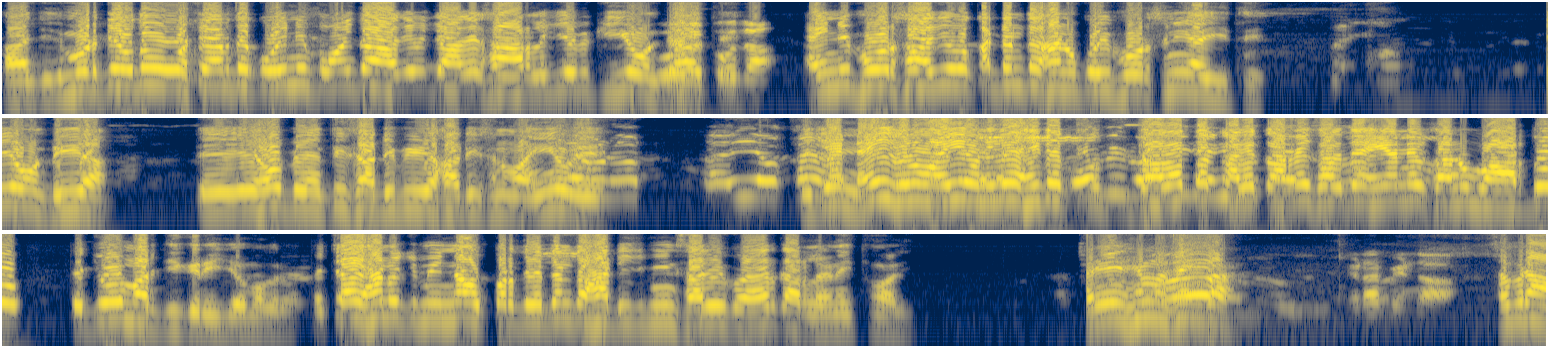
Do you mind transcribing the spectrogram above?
ਹਾਂਜੀ ਤੇ ਮੁੜ ਕੇ ਉਦੋਂ ਉਸ ਟਾਈਮ ਤੇ ਕੋਈ ਨਹੀਂ ਪਹੁੰਚਦਾ ਆ ਕੇ ਵੀ ਜਾ ਕੇ ਸਾਰ ਲਈਏ ਵੀ ਕੀ ਹੋਣ ਡਿਆ ਇੱਥੇ। ਇੰਨੀ ਫੋਰਸ ਆ ਗਈ ਉਹ ਕੱਢਣ ਤੇ ਸਾਨੂੰ ਕੋਈ ਫੋਰਸ ਨਹੀਂ ਆਈ ਇੱਥੇ। ਇਹ ਹੁੰਦੀ ਆ। ਤੇ ਇਹੋ ਬੇਨਤੀ ਸਾਡੀ ਵੀ ਸਾਡੀ ਸੁਣਵਾਈ ਹੋਵੇ। ਤੇ ਜੇ ਨਹੀਂ ਸੁਣਵਾਈ ਹੋਣੀ ਤਾਂ ਅਸੀਂ ਤਾਂ ਜ਼ਿਆਦਾ ਧੱਕਾ ਤਾਂ ਕਰ ਨਹੀਂ ਸਕਦੇ। ਅਸੀਂ ਨੇ ਸਾਨੂੰ ਮਾਰ ਦਿਓ ਤੇ ਜੋ ਮਰਜ਼ੀ ਕਰੀ ਜਾਓ ਮਗਰੋਂ। ਤੇ ਚਾਹੇ ਸਾਨੂੰ ਜ਼ਮੀਨਾਂ ਉੱਪਰ ਦੇ ਦੇਣ ਤਾਂ ਸਾਡੀ ਜ਼ਮੀਨ ਸਾਰੀ ਰਿਕਵਾਇਰ ਕਰ ਲੈਣ ਇੱਥੋਂ ਵਾਲੀ। ਰੇਸ਼ਮ ਸਿੰਘ ਕਿਹੜਾ ਪਿੰਡ ਆ? ਸਭਰਾ।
